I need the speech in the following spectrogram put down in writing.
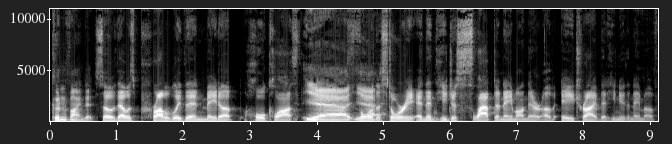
Couldn't find it. so that was probably then made up whole cloth Yeah, for yeah. the story, and then he just slapped a name on there of a tribe that he knew the name of.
